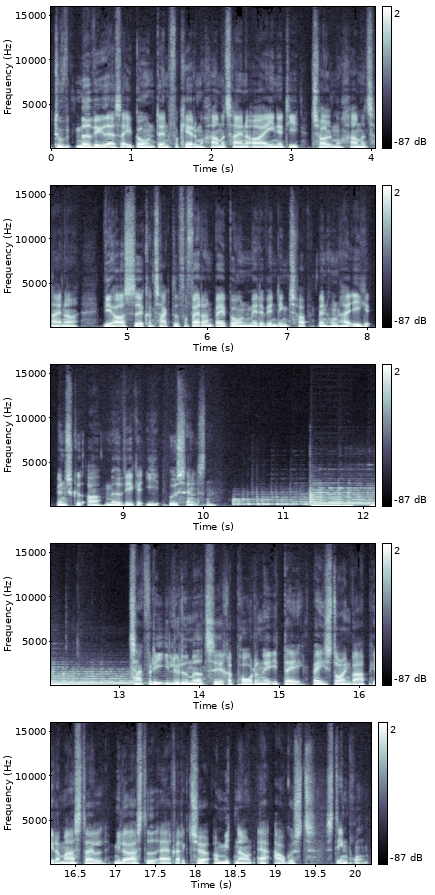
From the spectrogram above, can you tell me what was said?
Du medvirkede altså i bogen Den Forkerte Mohammed-tegner og er en af de 12 Mohammed-tegnere. Vi har også øh, kontaktet forfatteren bag bogen, Mette Vending Top, men hun har ikke ønsket at medvirke i udsendelsen. Tak fordi I lyttede med til reporterne i dag. Bag historien var Peter Marstal, Mille Ørsted er redaktør, og mit navn er August Stenbrun.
